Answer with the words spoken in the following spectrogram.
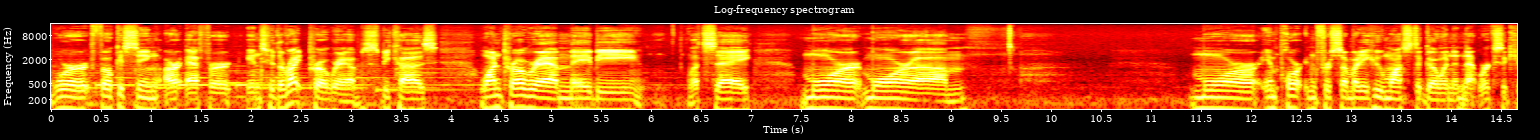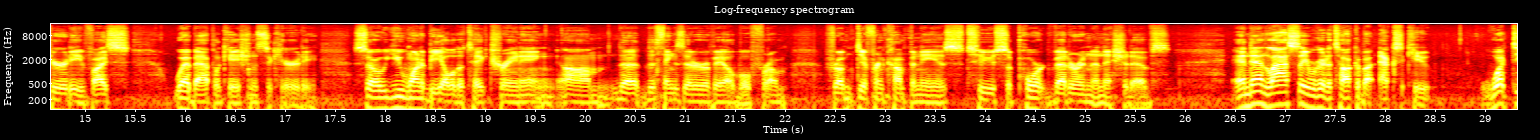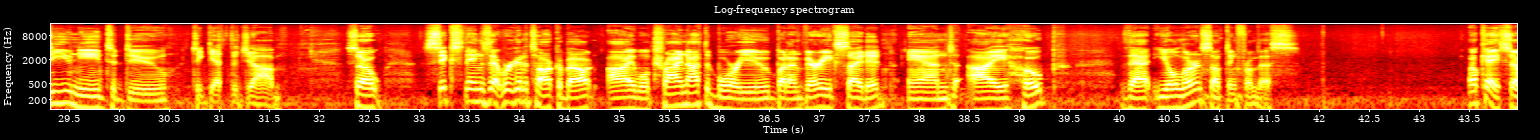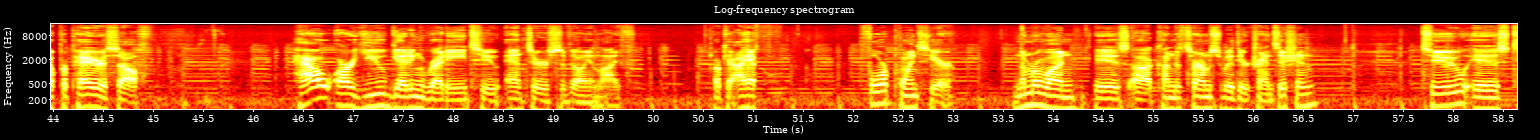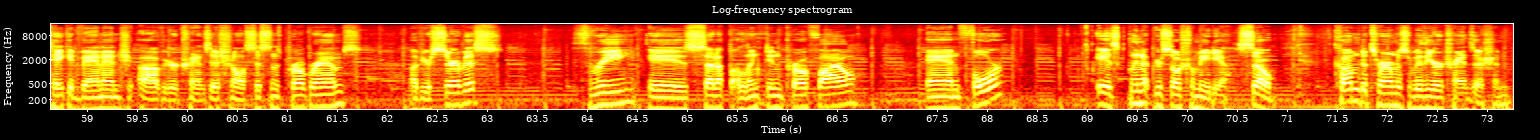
we're focusing our effort into the right programs because one program may be, let's say, more more um, more important for somebody who wants to go into network security, vice web application security. So you want to be able to take training, um, the the things that are available from from different companies to support veteran initiatives. And then lastly, we're going to talk about execute. What do you need to do to get the job? So, six things that we're going to talk about. I will try not to bore you, but I'm very excited and I hope that you'll learn something from this. Okay, so prepare yourself. How are you getting ready to enter civilian life? Okay, I have four points here. Number one is uh, come to terms with your transition. Two is take advantage of your transitional assistance programs of your service. Three is set up a LinkedIn profile. And four is clean up your social media. So come to terms with your transition.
